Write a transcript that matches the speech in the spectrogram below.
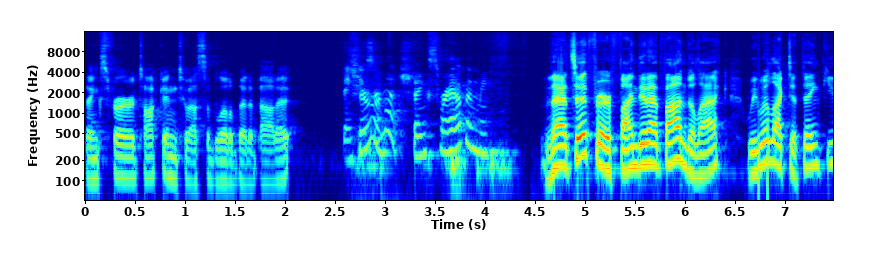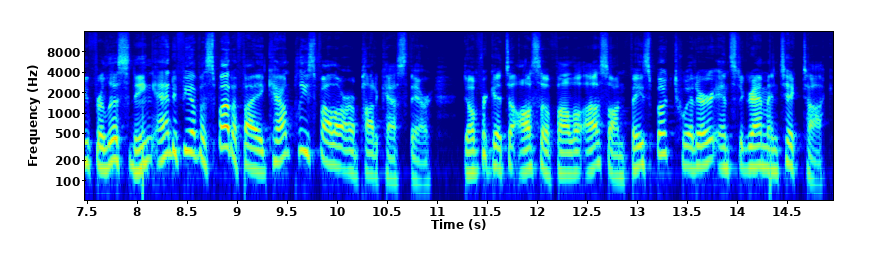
thanks for talking to us a little bit about it. Thank sure. you so much. Thanks for having me. That's it for Find It at Fond du Lac. We would like to thank you for listening, and if you have a Spotify account, please follow our podcast there. Don't forget to also follow us on Facebook, Twitter, Instagram, and TikTok.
